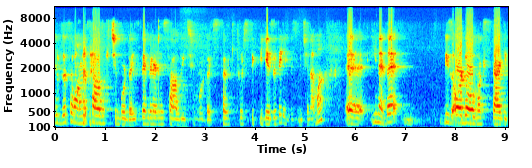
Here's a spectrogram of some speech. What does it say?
burada tamamen sağlık için buradayız. Demirel'in sağlığı için buradayız. Tabii ki turistik bir gezi değil bizim için ama e, yine de biz orada olmak isterdik.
